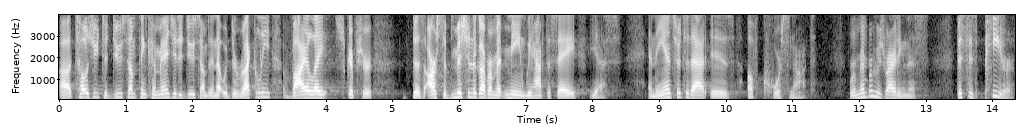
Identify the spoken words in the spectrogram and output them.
uh, tells you to do something, commands you to do something that would directly violate Scripture, does our submission to government mean we have to say yes? And the answer to that is, of course not. Remember who's writing this? This is Peter.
